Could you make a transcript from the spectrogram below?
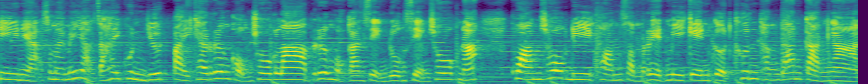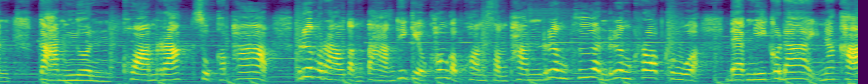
ดีเนี่ยสมัยไม่อยากจะให้คุณยึดไปแค่เรื่องของโชคลาภเรื่องของการเสี่ยงดวงเสี่ยงโชคนะ ความโชคดีความสำเร็จมีเกณฑ์เกิดขึ้นทั้งด้านการงาน การเงิน ความรักสุขภาพ เรื่องราวต่างๆ ที่เกี่ยวข้องกับความสัมพันธ์เรื่องเพื่อนเรื่องครอบครัว แบบนี้ก็ได้นะคะ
